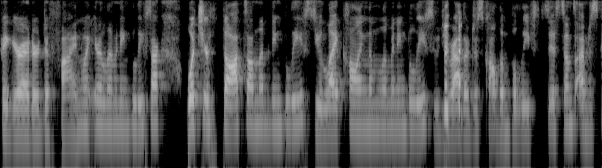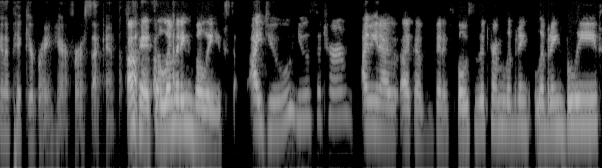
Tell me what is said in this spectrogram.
figure out or define what your limiting beliefs are? What's your thoughts on limiting beliefs? Do you like calling them limiting beliefs? Would you rather just call them belief systems? I'm just going to pick your brain here for a second. okay, so limiting beliefs. I do use the term. I mean, I like I've been exposed to the term limiting limiting beliefs.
